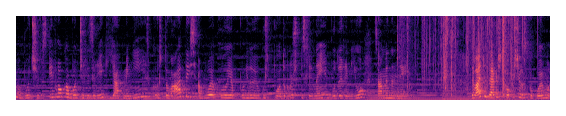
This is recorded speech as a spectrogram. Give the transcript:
мабуть, через півроку або через рік, як мені користуватись, або коли я поїду в якусь подорож, після неї буде рев'ю саме на неї. Давайте зараз поки що розпакуємо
